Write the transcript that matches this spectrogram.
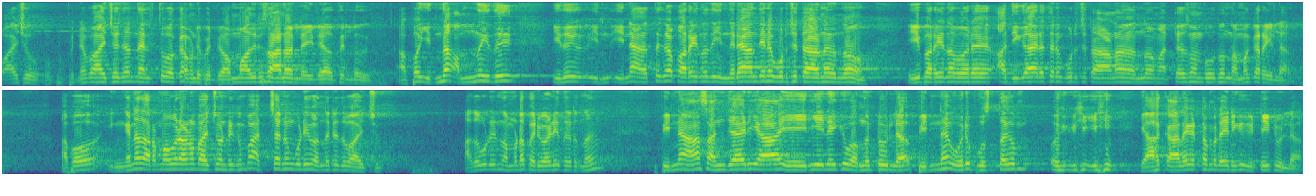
വായിച്ചു. നോക്കും പിന്നെ വായിച്ചു കഴിഞ്ഞാൽ നിലത്ത് വെക്കാൻ വേണ്ടി പറ്റും. അമ്മാതിരി സാധനമല്ല ഇതിനകത്തുള്ളത്. അപ്പോൾ ഇന്ന് അന്ന് ഇത് ഇത് ഇതിനകത്ത് പറയുന്നത് ഇന്ദിരാഗാന്ധിനെ കുറിച്ചിട്ടാണ് എന്നോ ഈ പറയുന്ന പോലെ അധികാരത്തിനെ കുറിച്ചിട്ടാണ് എന്നോ മറ്റേ സംഭവമൊന്നും നമുക്കറിയില്ല. അപ്പോൾ ഇങ്ങനെ ധർമ്മപുരാണം വായിച്ചുകൊണ്ടിരിക്കുമ്പോൾ അച്ഛനും കൂടി വന്നിട്ട് ഇത് വായിച്ചു. അതുകൂടി നമ്മുടെ പരിപാടി തീർന്ന്. പിന്നെ ആ സഞ്ചാരി ആ ഏരിയയിലേക്ക് വന്നിട്ടുമില്ല. പിന്നെ ഒരു പുസ്തകം ആ കാലഘട്ടം വരെ എനിക്ക് കിട്ടിയിട്ടില്ല.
